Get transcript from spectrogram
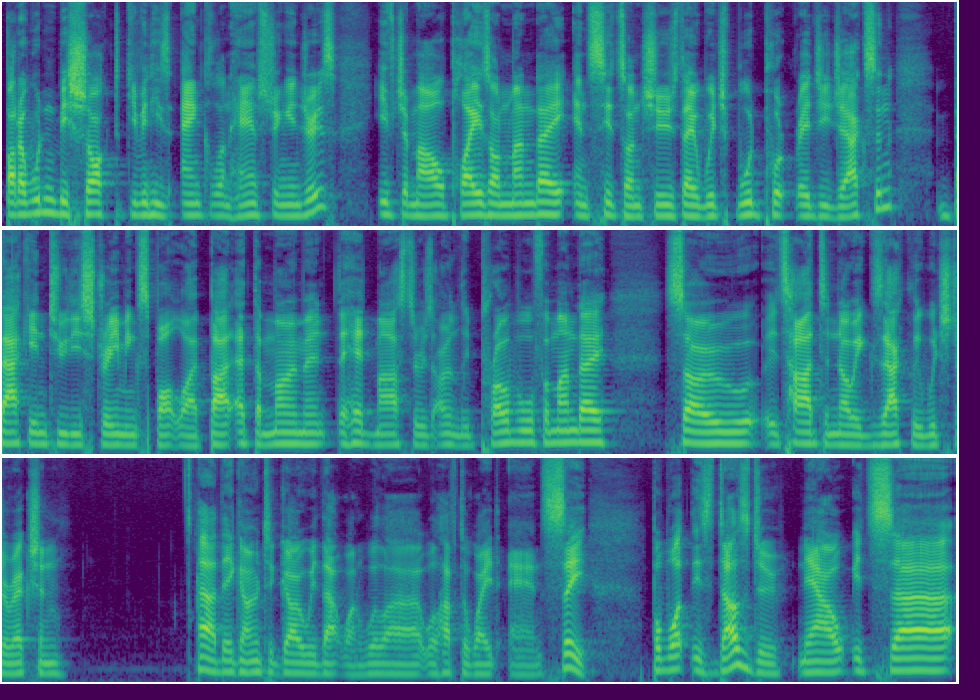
but I wouldn't be shocked given his ankle and hamstring injuries if Jamal plays on Monday and sits on Tuesday, which would put Reggie Jackson back into the streaming spotlight. But at the moment, the headmaster is only probable for Monday, so it's hard to know exactly which direction uh, they're going to go with that one. We'll uh, we'll have to wait and see. But what this does do now, it's uh,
